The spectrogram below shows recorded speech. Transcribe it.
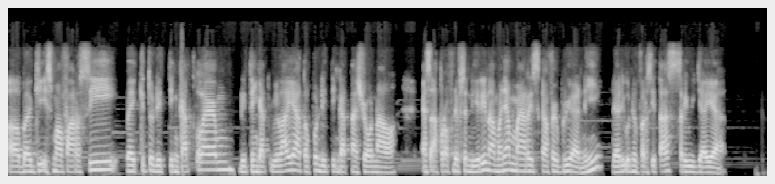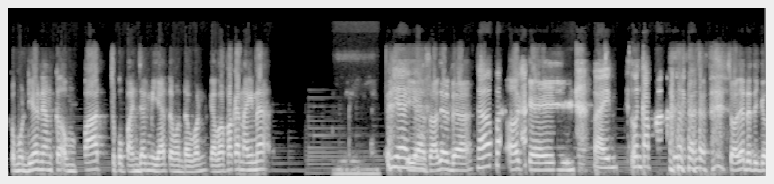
uh, bagi Isma Farsi baik itu di tingkat lem, di tingkat wilayah ataupun di tingkat nasional. SA Prof Dev sendiri namanya Mariska Febriani dari Universitas Sriwijaya. Kemudian yang keempat cukup panjang nih ya teman-teman. Gak apa-apa kan Aina? Iya, iya, iya. soalnya ada Nggak apa. Oke. Fine. Lengkap banget soalnya ada 13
